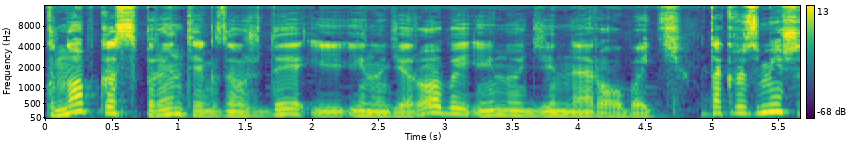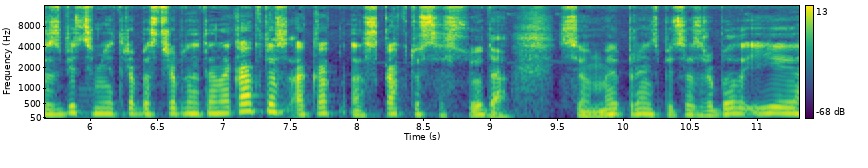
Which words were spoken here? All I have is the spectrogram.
кнопка спринт, як завжди, і іноді робить, іноді не робить. Так розумієш, що звідси мені треба стрибнути на кактус, а, как... а з кактуса сюди. Все, ми, в принципі, це зробили і.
